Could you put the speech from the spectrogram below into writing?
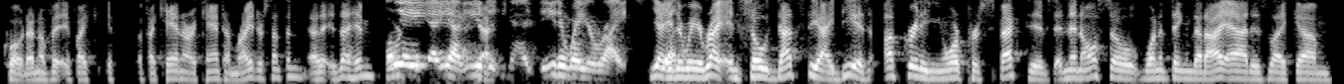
quote. I don't know if if I if if I can or I can't, I'm right or something. Uh, is that him? Ford? Oh, yeah, yeah, yeah. yeah. Did, yeah. Either way, you're right. Yeah, yes. either way, you're right. And so that's the idea: is upgrading your perspectives, and then also one thing that I add is like um,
